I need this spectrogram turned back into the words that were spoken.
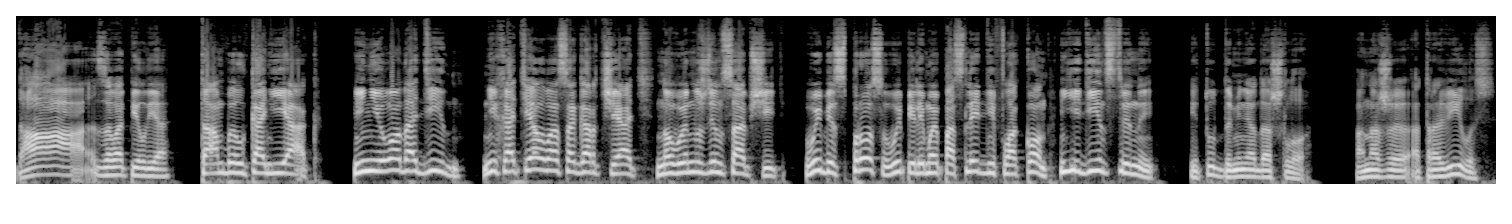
«Да», — завопил я, — «там был коньяк. И не он один. Не хотел вас огорчать, но вынужден сообщить. Вы без спроса выпили мой последний флакон, единственный. И тут до меня дошло. Она же отравилась.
